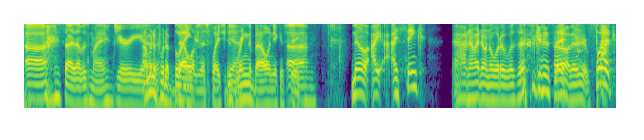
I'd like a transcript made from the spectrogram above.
Uh, sorry, that was my Jerry. Uh, I'm gonna put a bell in this place. You just Yeah. ring the bell and you can speak. Um, no, I I think. Oh, now I don't know what it was I was gonna say. Oh, there you go. But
